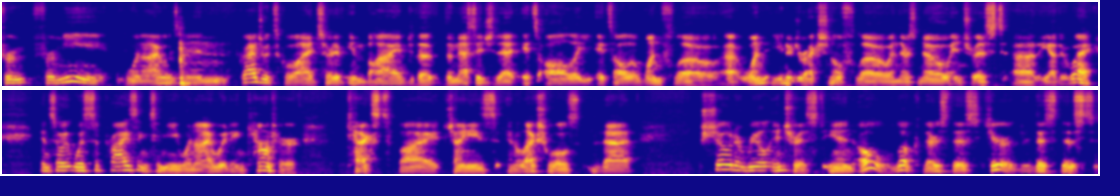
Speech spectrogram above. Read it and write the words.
for for me, when I was in graduate school, I'd sort of imbibed the the message that it's all a, it's all a one flow, uh, one unidirectional flow, and there's no interest uh, the other way. And so it was surprising to me when I would encounter texts by Chinese intellectuals that showed a real interest in oh look there's this here this this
